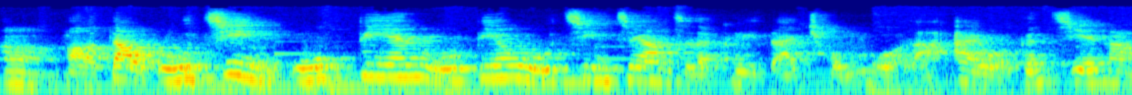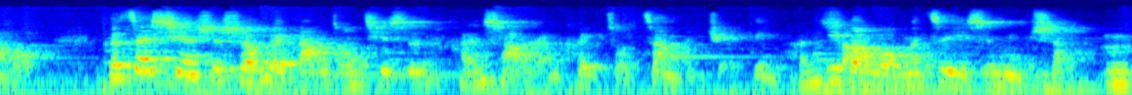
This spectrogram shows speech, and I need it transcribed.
嗯，好到无尽无边无边无尽这样子的，可以来宠我啦、爱我跟接纳我。可在现实社会当中，其实很少人可以做这样的决定，很少。我们自己是女生，嗯，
